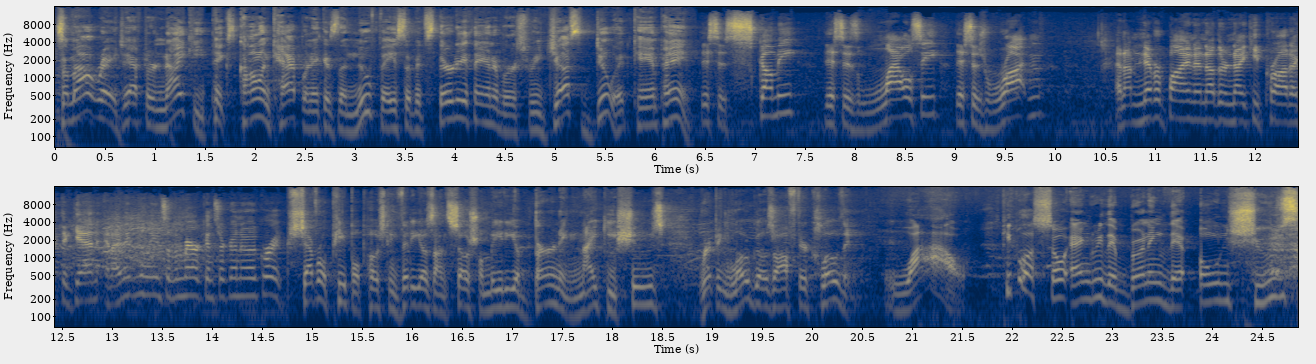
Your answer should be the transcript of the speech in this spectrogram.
Some outrage after Nike picks Colin Kaepernick as the new face of its 30th anniversary Just Do It campaign. This is scummy. This is lousy. This is rotten. And I'm never buying another Nike product again. And I think millions of Americans are going to agree. Several people posting videos on social media burning Nike shoes, ripping logos off their clothing. Wow. People are so angry they're burning their own shoes.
